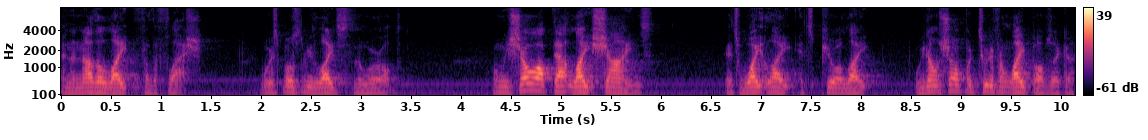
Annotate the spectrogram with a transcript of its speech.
and another light for the flesh. We're supposed to be lights to the world. When we show up, that light shines. It's white light, it's pure light. We don't show up with two different light bulbs. Like, a, you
